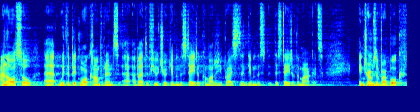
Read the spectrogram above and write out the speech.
and also with a bit more confidence about the future, given the state of commodity prices and given the, the state of the markets. In terms of our book,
